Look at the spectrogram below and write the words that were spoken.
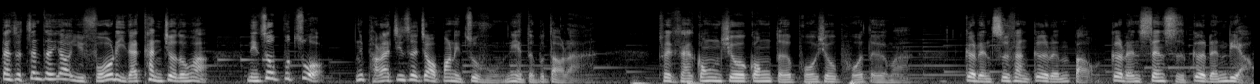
但是真的要以佛理来探究的话，你做不做？你跑来金色叫我帮你祝福，你也得不到啦。所以才公修公德，婆修婆德嘛。个人吃饭，个人饱；个人生死，个人了。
